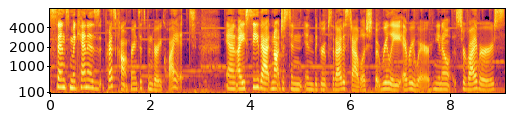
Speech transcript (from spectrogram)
Since McKenna's press conference, it's been very quiet. And I see that not just in, in the groups that I've established, but really everywhere. You know, survivors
